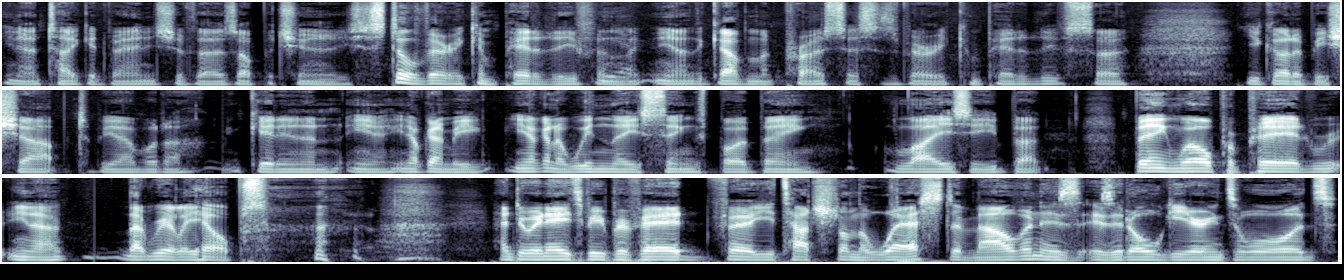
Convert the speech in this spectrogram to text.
you know take advantage of those opportunities. Still very competitive, and yeah. the, you know the government process is very competitive. So you've got to be sharp to be able to get in, and you know you're not going to be you're not going to win these things by being lazy, but being well prepared. You know that really helps. and do we need to be prepared for? You touched on the west of Melbourne. Is is it all gearing towards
